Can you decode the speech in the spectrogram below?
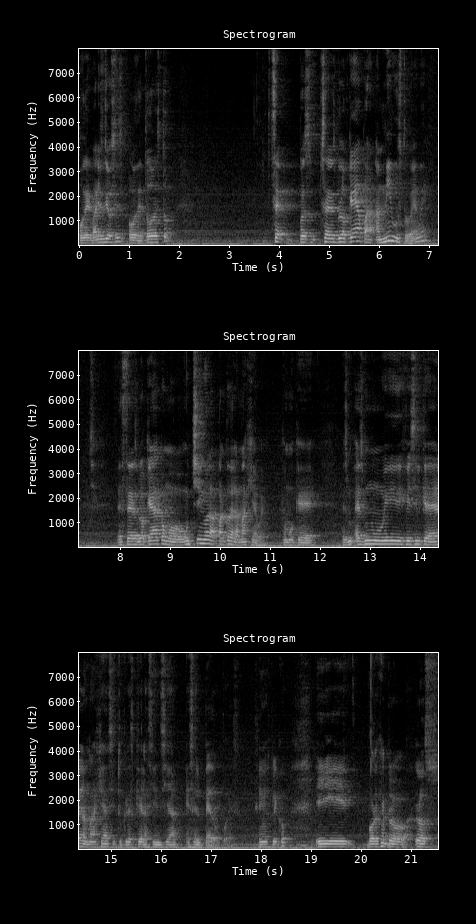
o de varios dioses o de todo esto, se, pues se desbloquea para, a mi gusto, ¿eh, güey. Este desbloquea como un chingo la parte de la magia, güey. Como que es, es muy difícil creer en la magia si tú crees que la ciencia es el pedo, pues. ¿Sí me explico? Y, por ejemplo, los...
